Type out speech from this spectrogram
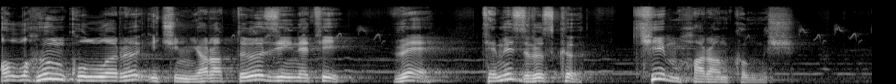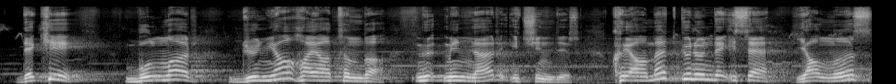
Allah'ın kulları için yarattığı zineti ve temiz rızkı kim haram kılmış? De ki bunlar dünya hayatında müminler içindir. Kıyamet gününde ise yalnız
